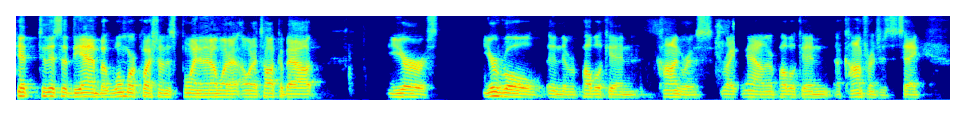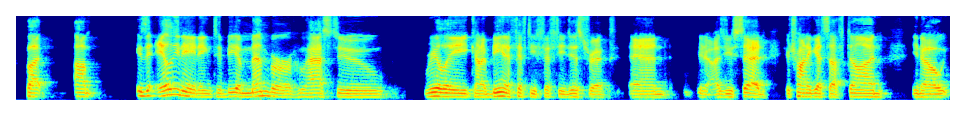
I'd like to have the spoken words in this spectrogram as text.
get to this at the end, but one more question on this point, and then I want to I want to talk about your your role in the Republican Congress right now, the Republican uh, conference, is to say. But um, is it alienating to be a member who has to really kind of be in a 50-50 district? And you know as you said you're trying to get stuff done. You know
